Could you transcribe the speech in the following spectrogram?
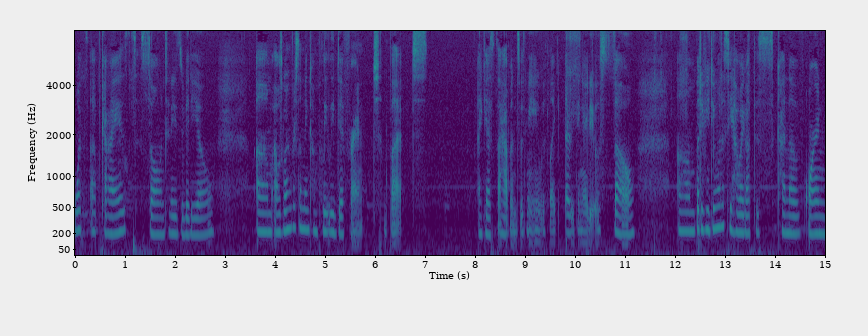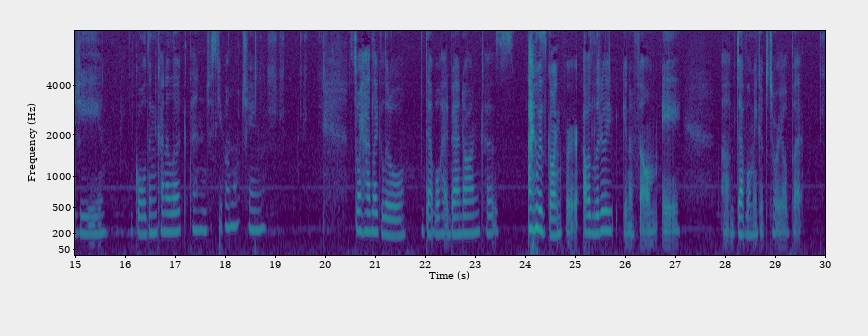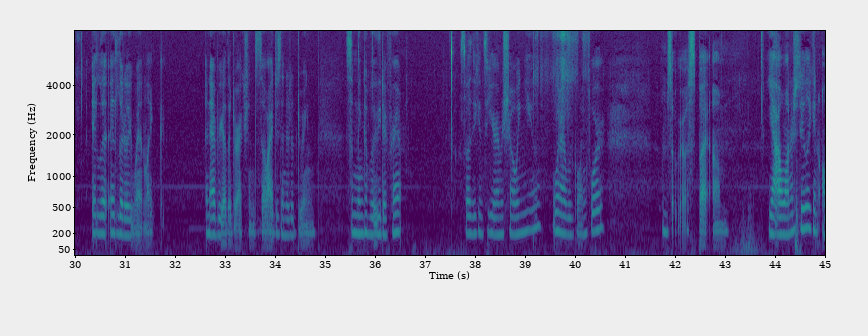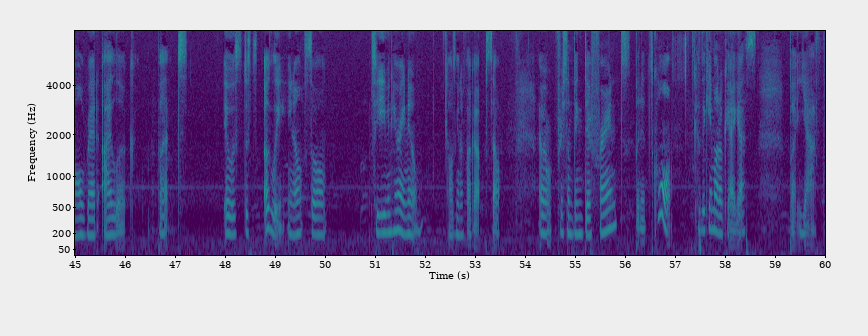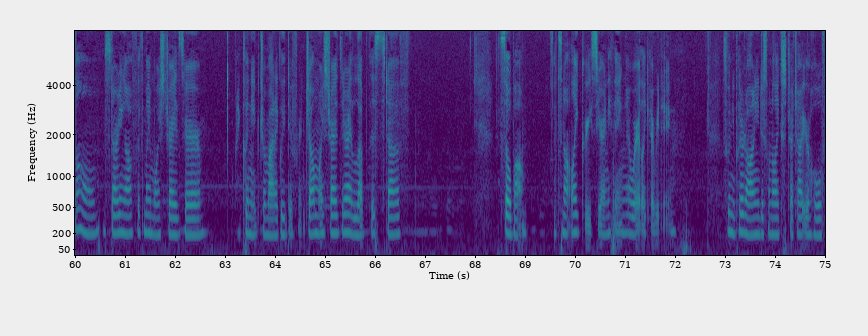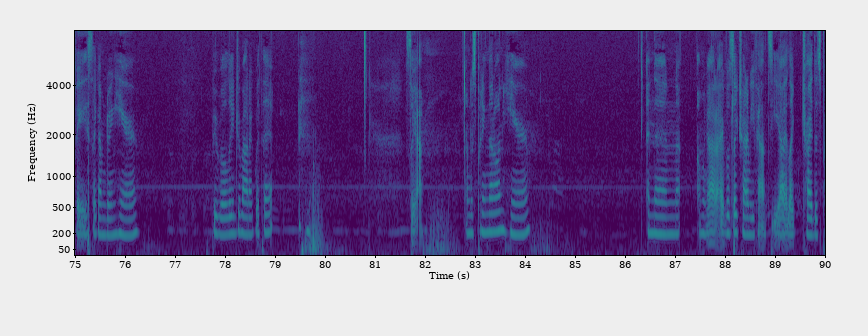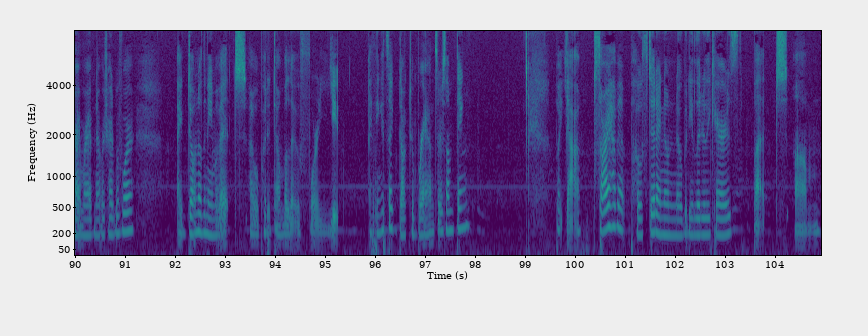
What's up, guys? So, in today's video, um, I was going for something completely different, but I guess that happens with me with like everything I do. So, um, but if you do want to see how I got this kind of orangey, golden kind of look, then just keep on watching. So, I had like a little devil headband on because I was going for, I was literally gonna film a um, devil makeup tutorial, but it li- it literally went like in every other direction. So I just ended up doing something completely different. So as you can see here, I'm showing you what I was going for. I'm so gross, but um, yeah, I wanted to do like an all red eye look, but it was just ugly, you know. So see, even here, I knew I was gonna fuck up. So I went for something different, but it's cool because it came out okay, I guess. But yeah, so I'm starting off with my moisturizer, my Clinique Dramatically Different Gel Moisturizer. I love this stuff. It's so bomb. It's not like greasy or anything. I wear it like every day. So when you put it on, you just want to like stretch out your whole face like I'm doing here. Be really dramatic with it. so yeah, I'm just putting that on here. And then oh my god, I was like trying to be fancy. I like tried this primer I've never tried before. I don't know the name of it. I will put it down below for you. I think it's like Dr. Brandt's or something. But yeah, sorry I haven't posted. I know nobody literally cares, but um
